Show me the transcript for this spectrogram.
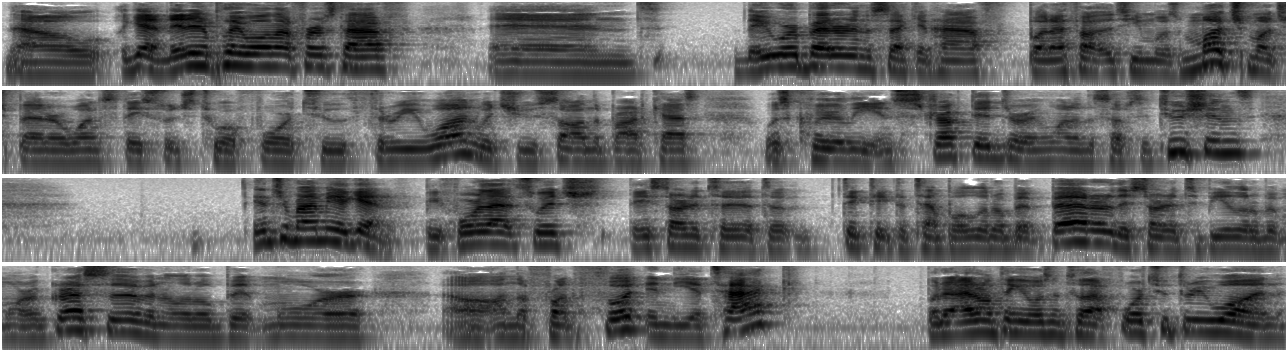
Now, again, they didn't play well in that first half, and they were better in the second half, but I thought the team was much, much better once they switched to a 4 2 3 1, which you saw in the broadcast was clearly instructed during one of the substitutions. Inter Miami, again, before that switch, they started to, to dictate the tempo a little bit better. They started to be a little bit more aggressive and a little bit more uh, on the front foot in the attack. But I don't think it was until that 4 2 3 1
